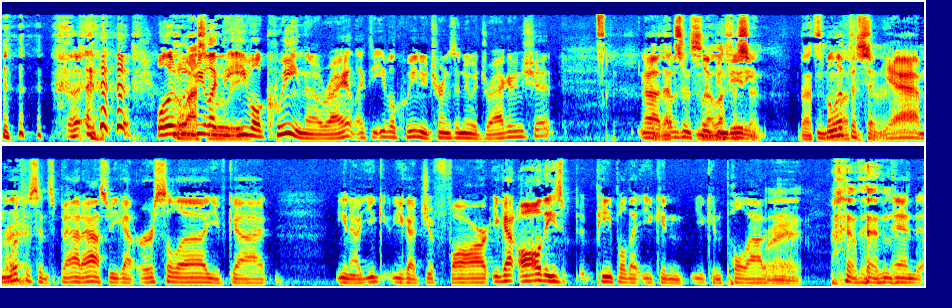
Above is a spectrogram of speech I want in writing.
Well, it would be like the evil queen, though, right? Like the evil queen who turns into a dragon and shit. Uh, that was in Sleeping Maleficent. Beauty. That's Maleficent, yeah, right. Maleficent's badass. So you got Ursula, you've got, you know, you you got Jafar, you got all these people that you can you can pull out of right there. and then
